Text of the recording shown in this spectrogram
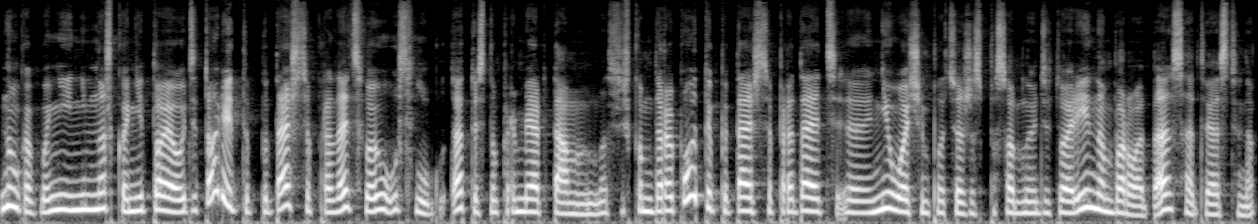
ну, как бы не, немножко не той аудитории, ты пытаешься продать свою услугу, да, то есть, например, там слишком дорого, ты пытаешься продать э, не очень платежеспособной аудитории, наоборот, да, соответственно.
